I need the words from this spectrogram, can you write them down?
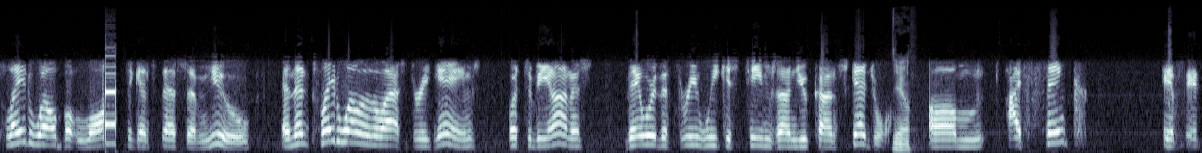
played well but lost against SMU, and then played well in the last three games. But to be honest, they were the three weakest teams on UConn's schedule. Yeah. Um, I think if it,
